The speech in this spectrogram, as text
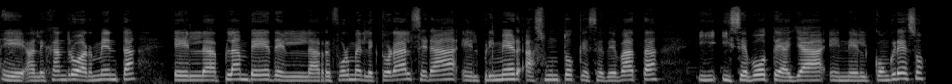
eh, Alejandro Armenta, el uh, plan B de la reforma electoral será el primer asunto que se debata y, se vote allá en el Congreso.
